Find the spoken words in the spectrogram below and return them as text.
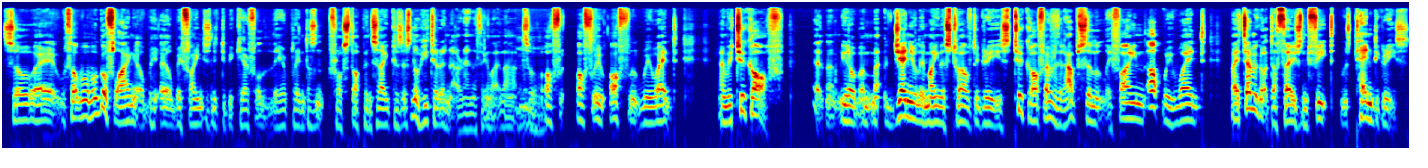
So uh, we thought, well, we'll go flying. It'll be it'll be fine. Just need to be careful that the airplane doesn't frost up inside because there's no heater in it or anything like that. So off off we off we went, and we took off. Uh, You know, genuinely minus twelve degrees. Took off everything absolutely fine. Up we went. By the time we got to thousand feet, it was ten degrees.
